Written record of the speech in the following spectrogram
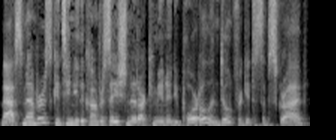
MAPS members, continue the conversation at our community portal and don't forget to subscribe.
